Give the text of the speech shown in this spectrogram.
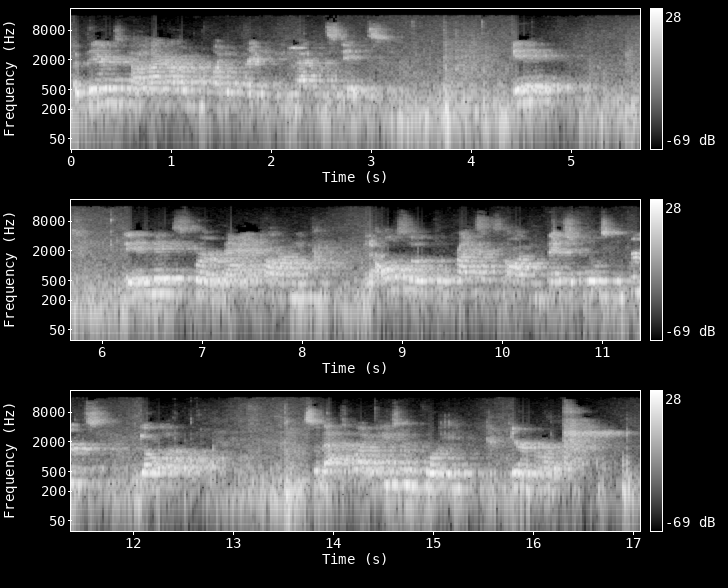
there's a higher unemployment rate in the United States. It it makes for a bad economy, and also the prices on vegetables and fruits go up. So that's why bees are important here in Oregon.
